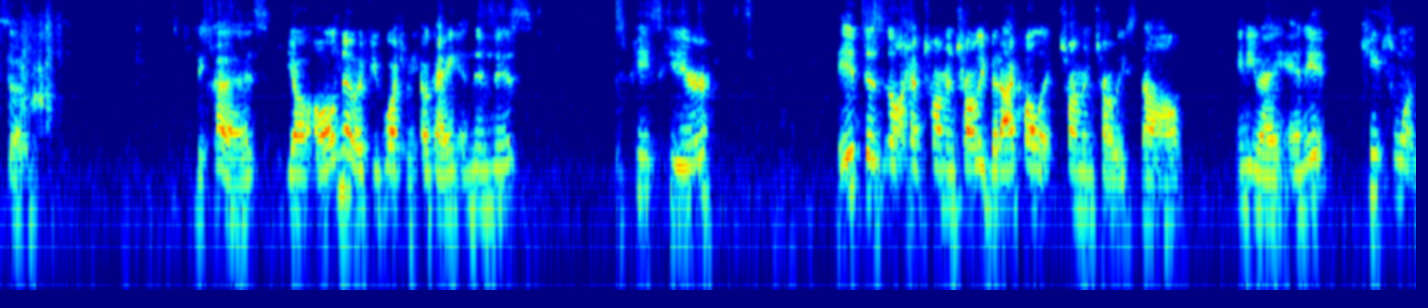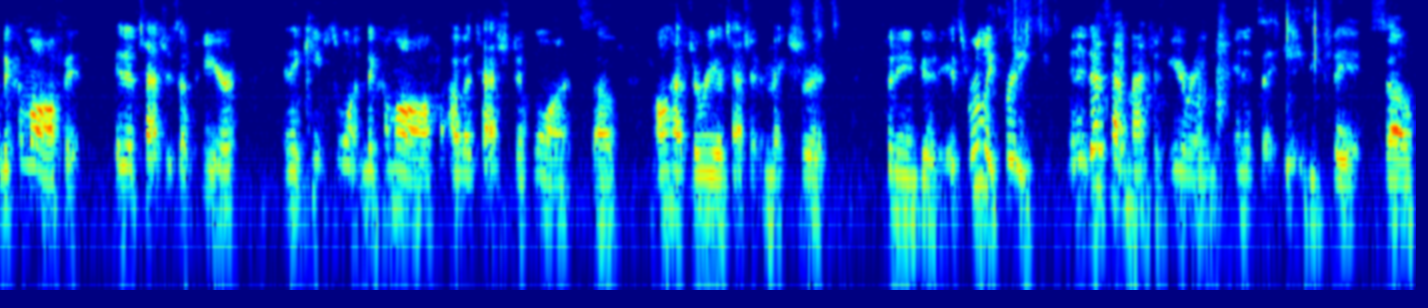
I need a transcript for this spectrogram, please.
So, because y'all all know if you've watched me. Okay, and then this, this piece here, it does not have Charming Charlie, but I call it Charming Charlie style. Anyway, and it keeps wanting to come off. It it attaches up here, and it keeps wanting to come off. I've attached it once, so I'll have to reattach it and make sure it's put in good. It's really pretty, and it does have matching earrings, and it's an easy fix, so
